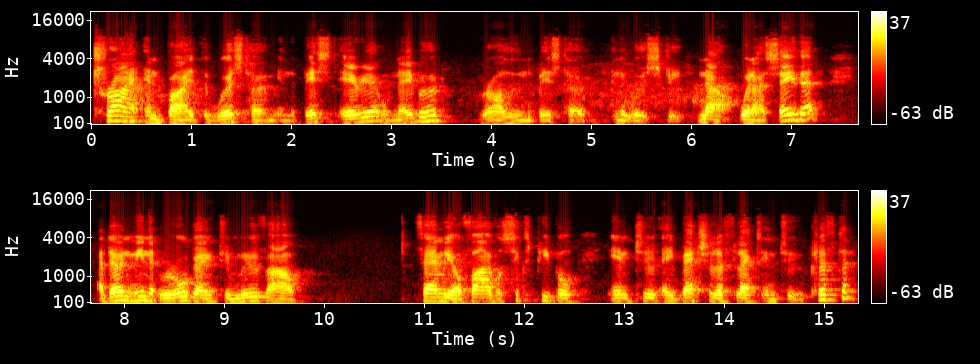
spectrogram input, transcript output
Try and buy the worst home in the best area or neighborhood rather than the best home in the worst street. Now, when I say that, I don't mean that we're all going to move our family of five or six people into a bachelor flat into Clifton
